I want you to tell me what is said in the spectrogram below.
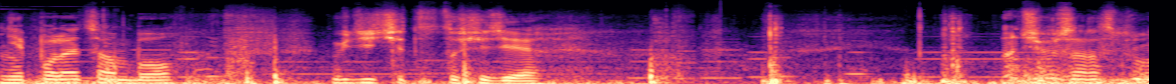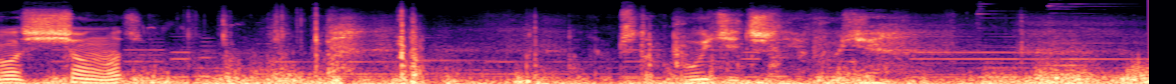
nie polecam, bo widzicie co się dzieje. Będziemy zaraz próbować ściągnąć. Wiem, czy to pójdzie, czy nie pójdzie. Thank you.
